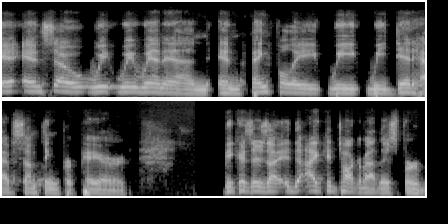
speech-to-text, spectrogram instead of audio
and so we we went in and thankfully we we did have something prepared because there's a, I could talk about this for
